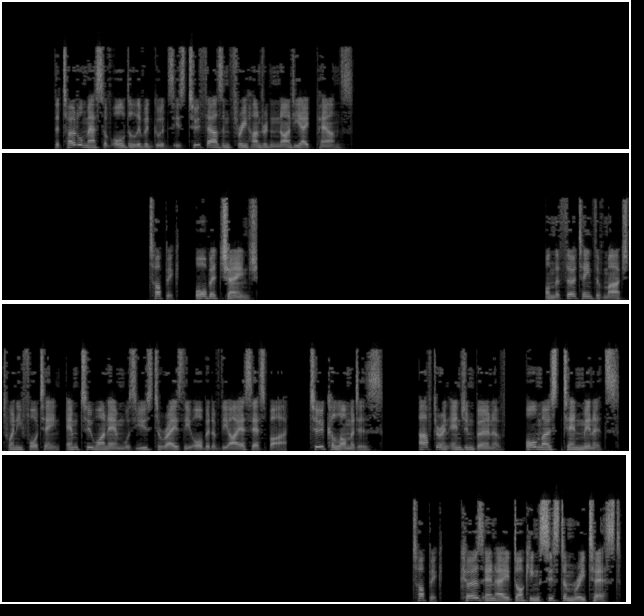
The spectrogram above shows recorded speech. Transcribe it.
The total mass of all delivered goods is 2,398 pounds. Orbit change On 13 March 2014, M21M was used to raise the orbit of the ISS by 2 km after an engine burn of almost 10 minutes. Kurs-NA docking system retest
